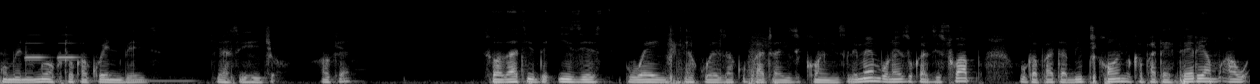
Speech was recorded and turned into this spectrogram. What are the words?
umenunua kutoka Coinbase kiasi hicho. Okay? So that is the easiest way ya kuweza kupata hizi coins. Remember unaweza ukaziswap ukapata Bitcoin, ukapata Ethereum au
